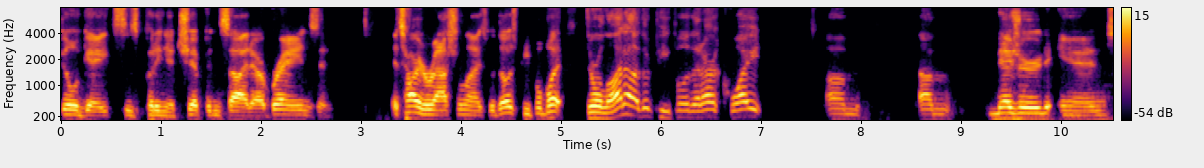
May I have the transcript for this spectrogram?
Bill Gates is putting a chip inside our brains, and it's hard to rationalize with those people. But there are a lot of other people that are quite um, um, measured and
